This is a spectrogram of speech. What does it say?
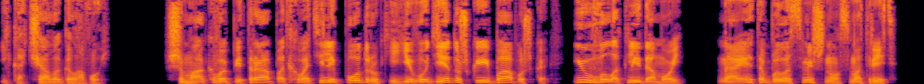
и качала головой. Шмакова Петра подхватили под руки его дедушка и бабушка и уволокли домой. На это было смешно смотреть.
